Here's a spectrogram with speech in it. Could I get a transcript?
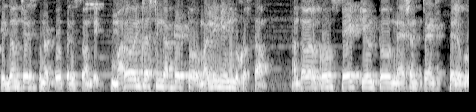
సిద్ధం చేసుకున్నట్టు తెలుస్తోంది. మరో ఇంట్రెస్టింగ్ అప్డేట్తో మళ్ళీ మీ ముందుకు వస్తాం అంతవరకు stay tuned to nation trends Telugu.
